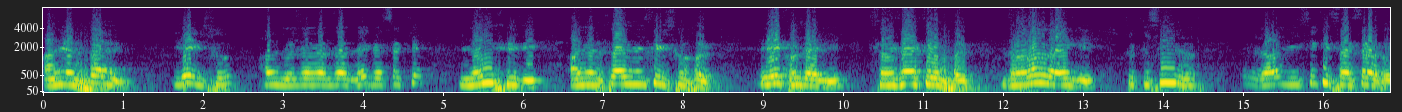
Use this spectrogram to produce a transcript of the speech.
अनएम्प्लॉयमेंट ये इशू हम नजरअंदाज नहीं कर सकते, नई पीढ़ी अनएम्प्लॉयमेंट के इशू पर। एक हो जाएगी सरकार के ऊपर। दबाव आएगी तो किसी राजनीति की सरकार हो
